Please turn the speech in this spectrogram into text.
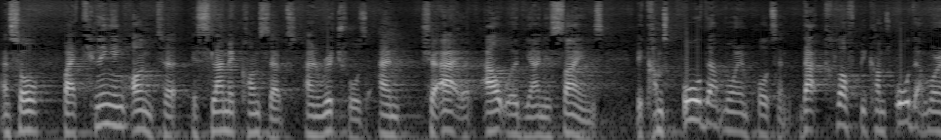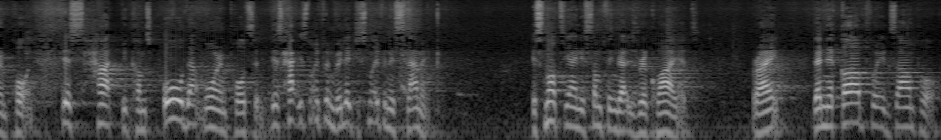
And so, by clinging on to Islamic concepts and rituals and sha'air, outward yani signs, becomes all that more important. That cloth becomes all that more important. This hat becomes all that more important. This hat is not even religious, it's not even Islamic. It's not yani, something that is required, right? The niqab, for example,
